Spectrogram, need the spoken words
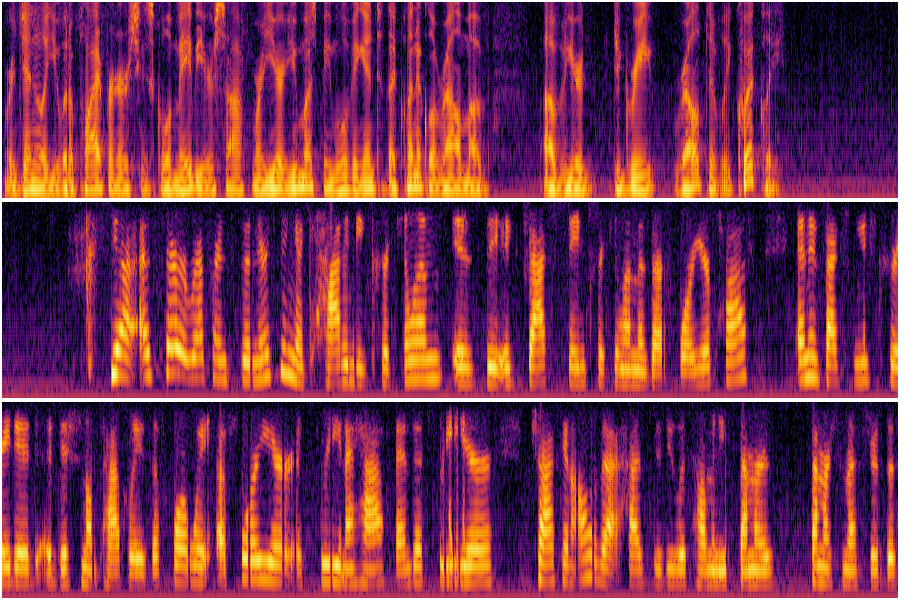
where generally you would apply for nursing school maybe your sophomore year. You must be moving into the clinical realm of of your degree relatively quickly. Yeah, as Sarah referenced, the Nursing Academy curriculum is the exact same curriculum as our four-year path, and in fact, we've created additional pathways: a four-way, a four-year, a three and a half, and a three-year track, and all of that has to do with how many summers, summer semesters of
